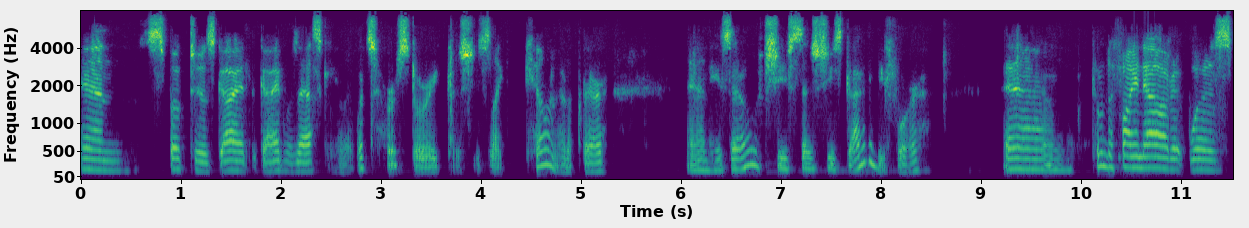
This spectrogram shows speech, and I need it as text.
and spoke to his guide. The guide was asking, like, "What's her story?" Because she's like killing it up there. And he said, "Oh, she says she's guided before." And come to find out, it was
